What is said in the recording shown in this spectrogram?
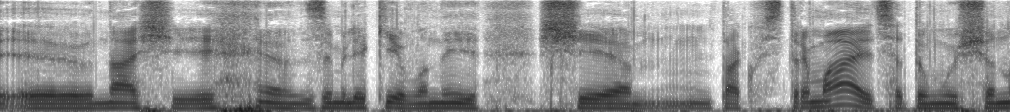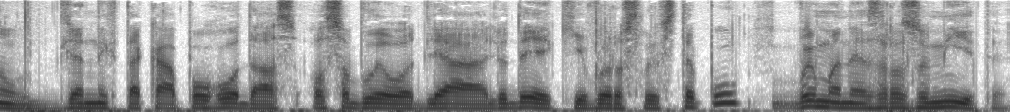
е, наші земляки, вони ще так ось тримаються, тому що ну, для них така погода, особливо для людей, які виросли в степу. Ви мене зрозумієте,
